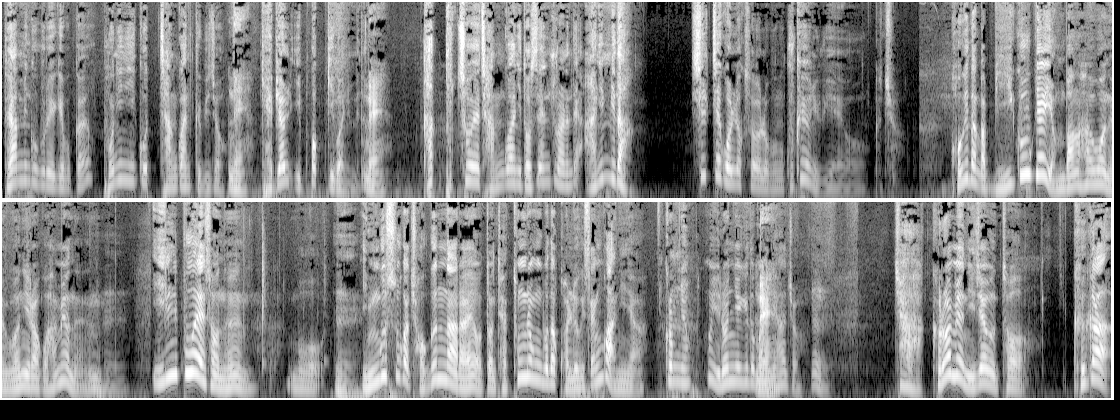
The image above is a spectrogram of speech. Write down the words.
대한민국으로 얘기해볼까요? 본인이 곧 장관급이죠. 네. 개별 입법기관입니다. 네. 각 부처의 장관이 더 센 줄 아는데 아닙니다. 실제 권력 서열로 보면 국회의원이 위에요. 그렇죠. 거기다가 미국의 연방 하원 의원이라고 하면은 음. 일부에서는 뭐 음. 인구수가 적은 나라의 어떤 대통령보다 권력이 센 거 아니냐. 그럼요. 뭐 이런 얘기도 네. 많이 하죠. 음. 자, 그러면 이제부터 그가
